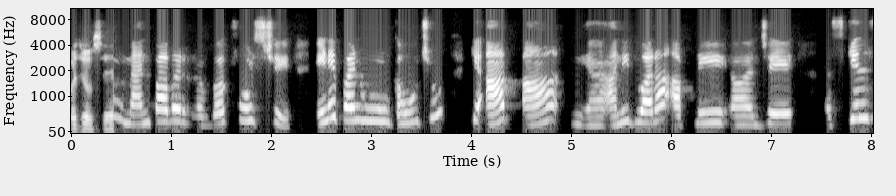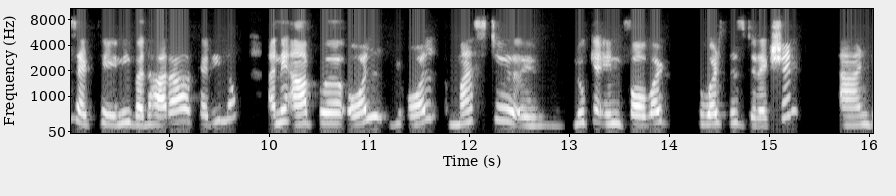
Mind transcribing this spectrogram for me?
ભજવશે. મેનપાવર વર્કફોર્સ છે, એને પણ હું કહું છું કે આપ આ, આની દ્વારા આપને જે સ્કિલ સેટ છે એની વધારા કરી લો અને આપ all you all must look in forward towards this direction and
